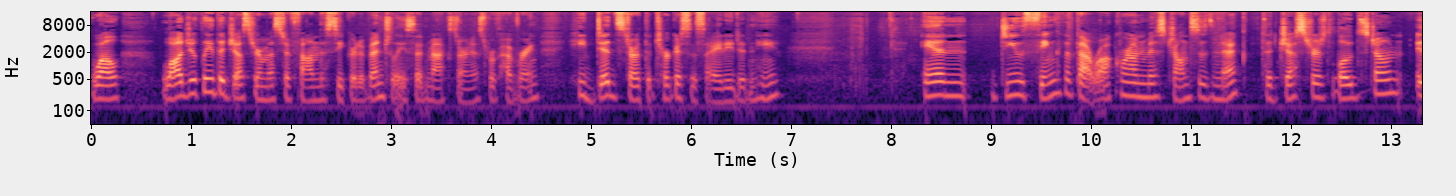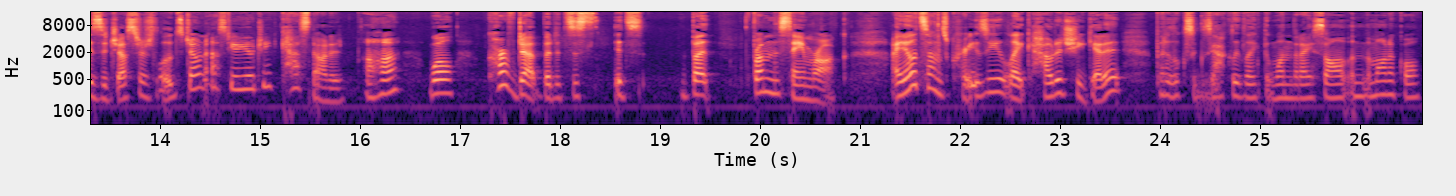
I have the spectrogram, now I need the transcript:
Well, logically, the jester must have found the secret eventually, said Max Ernest, recovering. He did start the Terces Society, didn't he? And do you think that that rock around Miss Johnson's neck, the Jester's lodestone, is the Jester's lodestone? asked Yo-Yoji. Cass nodded. Uh huh. Well, carved up, but it's just, it's but from the same rock. I know it sounds crazy, like how did she get it? But it looks exactly like the one that I saw in the monocle.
